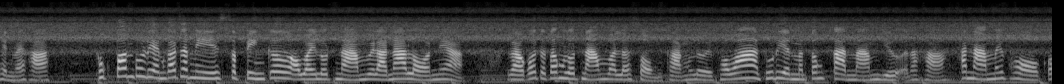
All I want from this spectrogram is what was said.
เห็นไหมคะ ทุกต้นทุเรียนก็จะมีสปริงเกอร์เอาไว้รดน้ำเวลาหน้าร้อนเนี่ย เราก็จะต้องรดน้ำวันละสองครั้งเลย เพราะว่าทุเรียนมันต้องการน้ำเยอะนะคะ ถ้าน้ำไม่พอก็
